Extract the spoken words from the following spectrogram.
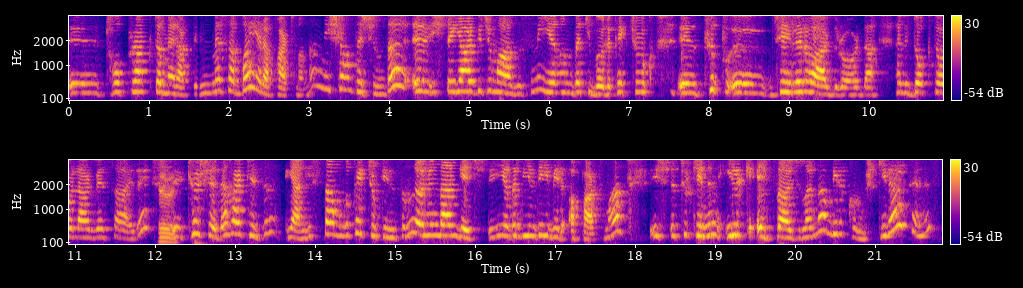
e, toprak da meraklıyım. Mesela Bayer Apartmanı Nişantaşı'nda e, işte yargıcı mağazasının yanındaki böyle pek çok e, tıp e, şeyleri vardır orada. Hani doktorlar vesaire. Evet. E, köşede herkesin yani İstanbul'u pek çok insanın önünden geçtiği ya da bildiği bir apartman. İşte Türkiye'nin ilk eczacılarından biri kurmuş. Girerseniz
